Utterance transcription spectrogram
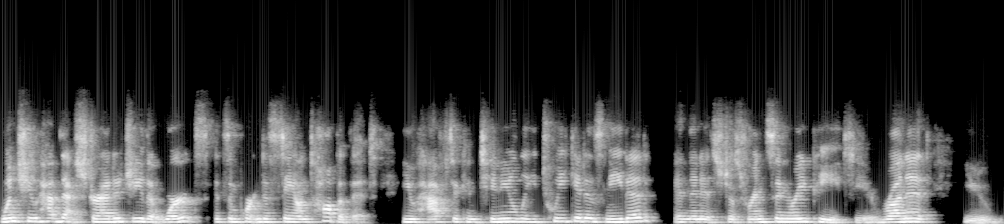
Once you have that strategy that works, it's important to stay on top of it. You have to continually tweak it as needed, and then it's just rinse and repeat. You run it, you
